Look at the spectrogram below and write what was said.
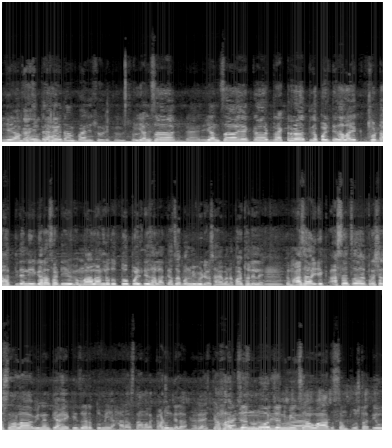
हे आमचे काही चुलते तर आहेत मुद्दाम पाणी सोडित नाही. सोडलं यांचं direct. यांचा एक ट्रॅक्टर तिथे पलटी झाला एक छोटा हत्ती त्यांनी घरासाठी माल आणलं होतं तो पलटी झाला त्याचा पण मी व्हिडिओ साहेबांना पाठवलेला आहे. तर माझा एक असंच प्रशासनाला विनंती आहे की जर तुम्ही हा रस्ता आम्हाला काढून दिला तर रस्त्यावर हा पाणी सोडू नये जन्मोजन्मीचा. वाद संपुष्टात येऊन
